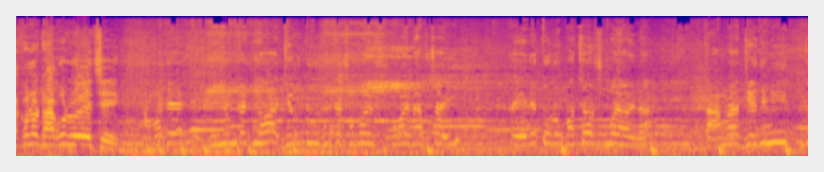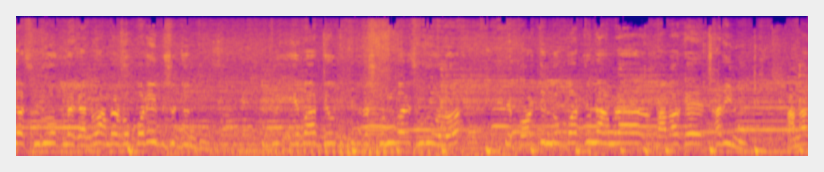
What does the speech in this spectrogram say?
এখনও ঠাকুর রয়েছে। আমাদের নিয়মটা কী হয়? যেহেতু এখানকার সময় সবাই ব্যবসায়ী, তা এদের তো রোববার ছাড়া সময় হয় না। তা আমরা যেদিনই পূজা শুরু হোক না কেন, আমরা রোববারেই বিসর্জন দিই। কিন্তু এবার যেহেতু পুজোটা শনিবারে শুরু হলো যে পরদিন দিন রোববার জন্য আমরা বাবাকে ছাড়িনি। আমরা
